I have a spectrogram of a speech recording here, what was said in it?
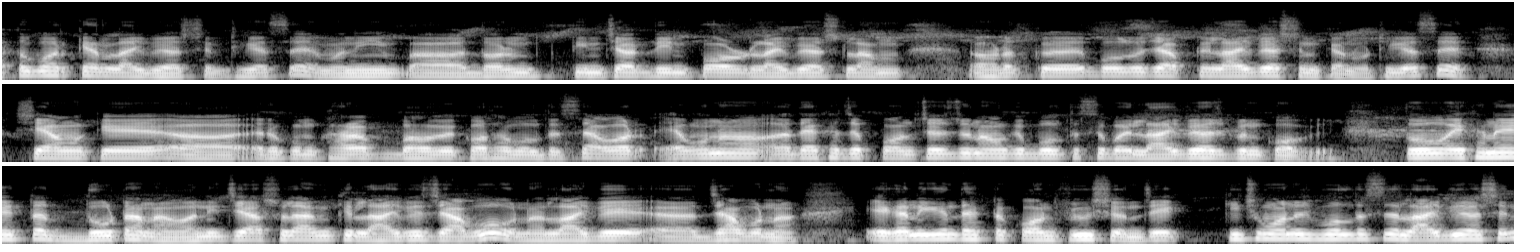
এতবার কেন লাইভে আসেন ঠিক আছে? মানে ধরেন, তিন, চার দিন পর লাইভে আসলাম, হঠাৎ করে বলব যে, আপনি লাইভে আসেন কেন? ঠিক আছে? সে আমাকে এরকম খারাপভাবে কথা বলতেছে। আবার এমনও দেখা যায় পঞ্চাশ জন আমাকে বলতেছে, ভাই লাইভে আসবেন কবে? তো এখানে একটা দোটা না মানে যে, আসলে আমি কি লাইভে যাব না লাইভে যাব না? এখানে কিন্তু একটা কনফিউশন যে, কিছু মানুষ বলতেছে লাইভে আসেন,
